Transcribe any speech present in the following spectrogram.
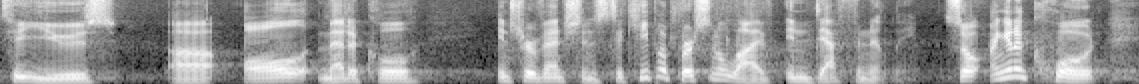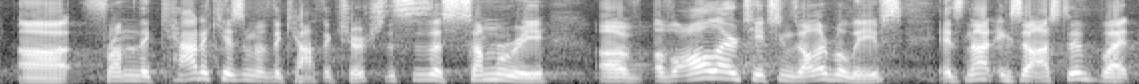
to use uh, all medical interventions to keep a person alive indefinitely. So I'm going to quote uh, from the Catechism of the Catholic Church. This is a summary of, of all our teachings, all our beliefs. It's not exhaustive, but,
